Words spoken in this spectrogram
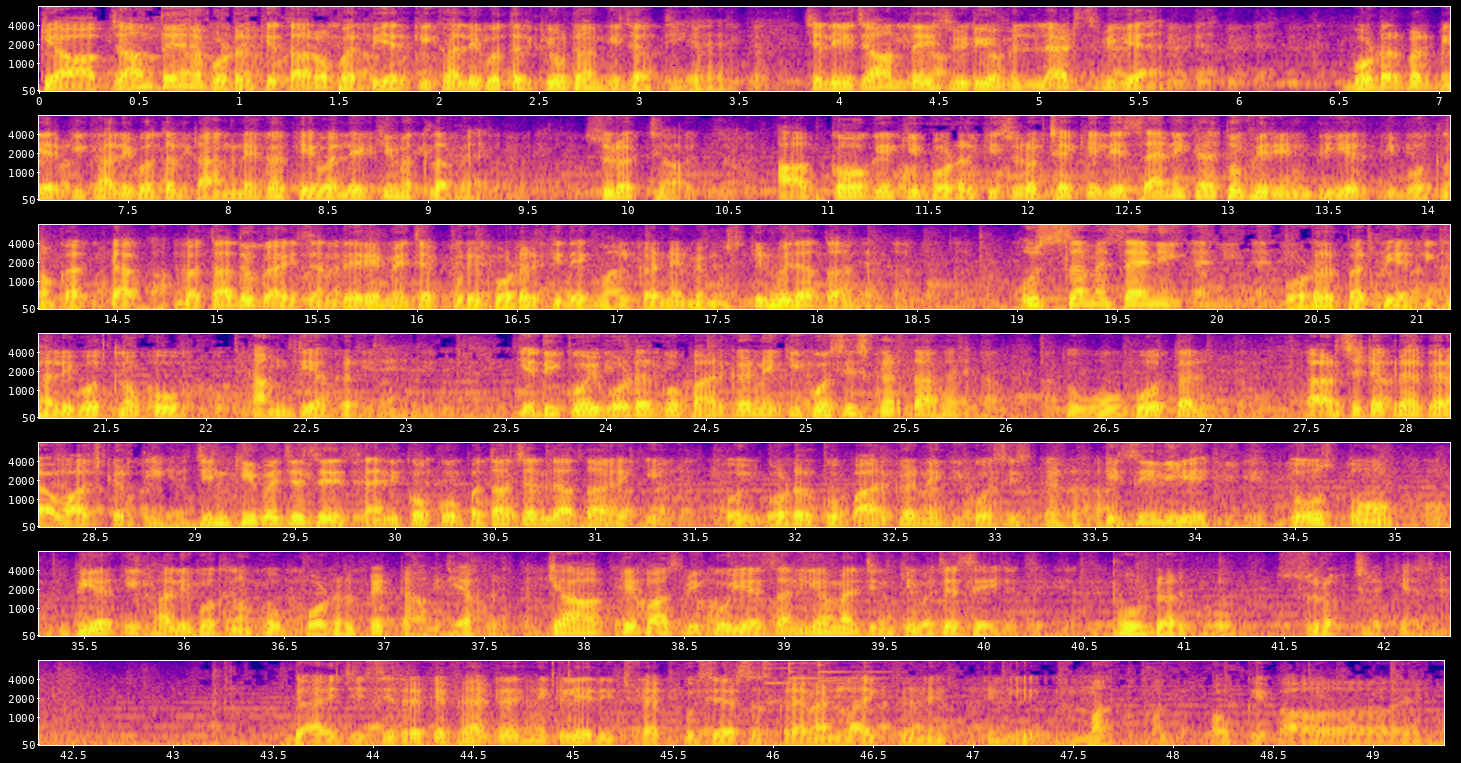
क्या आप जानते हैं बॉर्डर के तारों पर बियर की खाली बोतल क्यों टांगी जाती है? चलिए जानते हैं इस वीडियो में लेट्स बिगेन बॉर्डर पर बियर की खाली बोतल टांगने का केवल एक ही मतलब है, सुरक्षा. आप कहोगे कि बॉर्डर की सुरक्षा के लिए सैनिक है तो फिर इन बियर की बोतलों का क्या काम? बता दूँ गाइस अंधेरे में जब पूरे बॉर्डर की देखभाल करने में मुश्किल हो जाता है, उस समय सैनिक बॉर्डर पर बियर की खाली बोतलों को टांग दिया करते हैं. यदि कोई बॉर्डर को पार करने की कोशिश करता है तो वो बोतल तार से टकराकर आवाज़ करती है, जिनकी वजह से सैनिकों को पता चल जाता है कि कोई बॉर्डर को पार करने की कोशिश कर रहा है। इसीलिए दोस्तों बियर की खाली बोतलों को बॉर्डर पे टांग दिया करते हैं। क्या आपके पास भी कोई ऐसा नियम है जिनकी वजह से बॉर्डर को सुरक्षा किया जाए? गाय जी इसी तरह के फैक्ट देखने के लिए रिच फैक्ट को शेयर सब्सक्राइब एंड लाइक करने के लिए मत ओके बाय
